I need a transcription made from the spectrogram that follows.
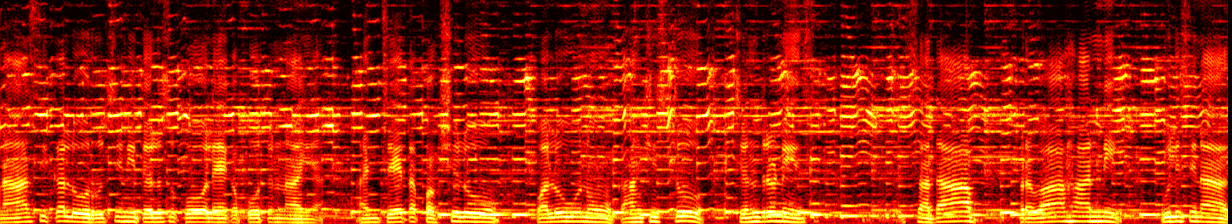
నాసికలు రుచిని తెలుసుకోలేకపోతున్నాయి. అంచేత పక్షులు పలువును కాంక్షిస్తూ చంద్రుని సదా ప్రవాహాన్ని పులిసిన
